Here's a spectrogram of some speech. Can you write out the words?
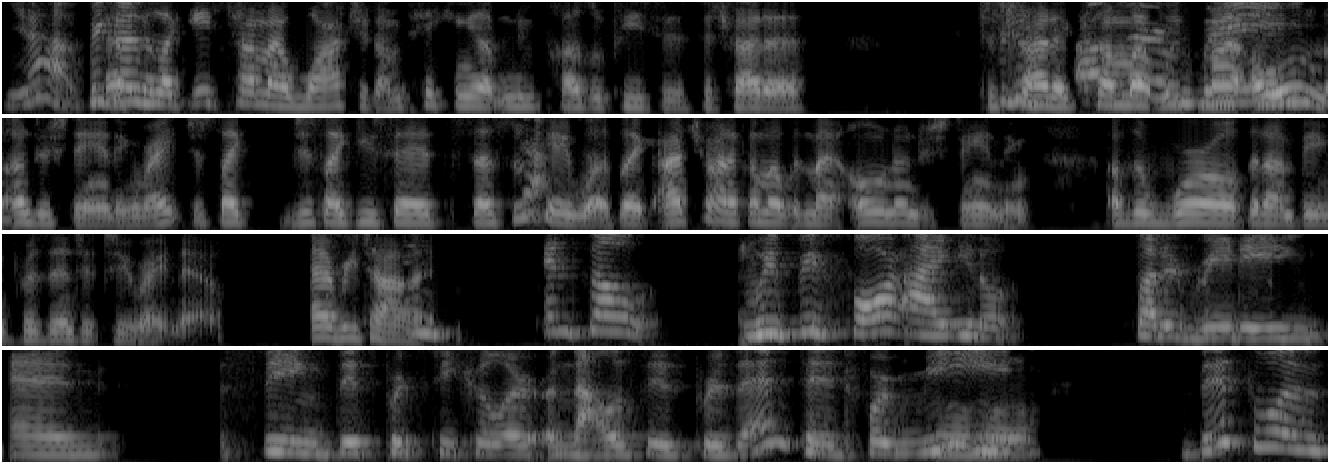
yeah, because like each time I watch it, I'm picking up new puzzle pieces to try to to try to come up with my own understanding, right? Just like just like you said Sosuke Yeah. was. Like I try to come up with my own understanding of the world that I'm being presented to right now. Every time. and, and so we before I, you know, started reading and seeing this particular analysis presented, for me, Mhm. this was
